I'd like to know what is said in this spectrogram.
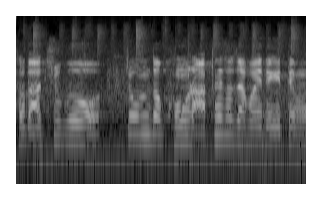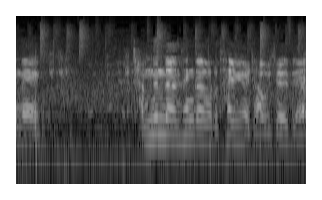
더 낮추고 좀 더 공을 앞에서 잡아야 되기 때문에 잡는다는 생각으로 타이밍을 잡으셔야 돼요.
